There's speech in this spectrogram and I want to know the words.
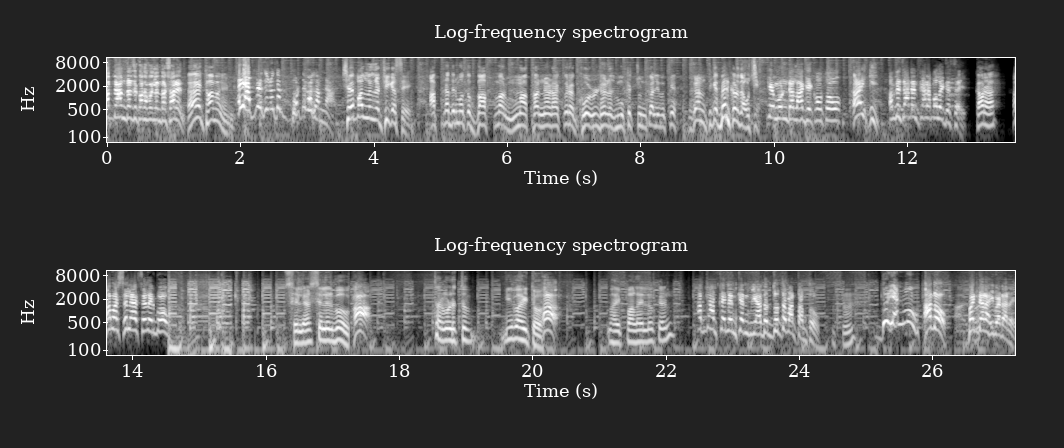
আপনি আন্দাজে কথা বললেন তো সরেন। এই থামেন। এই আপনার জন্য তো ধরতে পারলাম না। সে পারলেন না ঠিক আছে। আপনাদের মতো বাপ মার মাথা নাড়া করে ঘোল ঢেলে মুখে চুনকালি মুখে গ্রাম থেকে বের করে দেওয়া উচিত। কেমনটা লাগে কত? এই কি? আপনি জানেন কারা বলাইতেছে কারা? আমার ছেলে আর ছেলের বউ। ছেলে আর ছেলের বউ? হ্যাঁ। তার মানে তো বিবাহিত। হ্যাঁ। ভাই পালাইলো কেন? আপনি আটকাইলেন কেন? বিয়া ধরতে পারতাম তো। হ্যাঁ? দুরিয়ান মু আদো বাইদ্যা রাহি বেটারে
